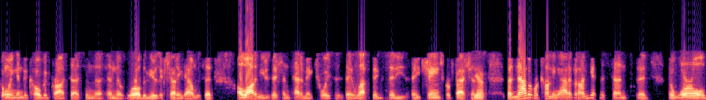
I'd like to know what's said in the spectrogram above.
going into COVID process and the and the world of music shutting down was that a lot of musicians had to make choices. They left big cities, they changed professions. Yeah. But now that we're coming out of it, I'm getting the sense that the world,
